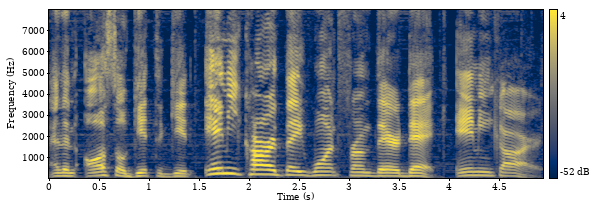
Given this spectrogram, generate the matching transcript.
and then also get to get any card they want from their deck. Any card.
